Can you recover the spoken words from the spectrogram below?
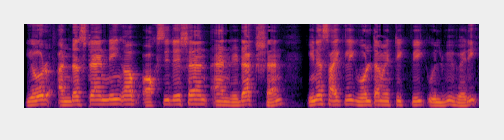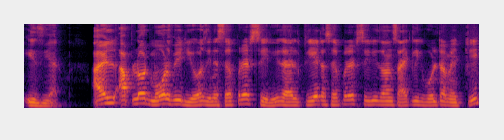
your understanding of oxidation and reduction in a cyclic voltammetric peak will be very easier. I will upload more videos in a separate series. I will create a separate series on cyclic voltammetry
